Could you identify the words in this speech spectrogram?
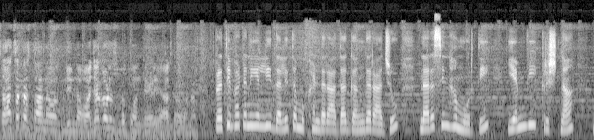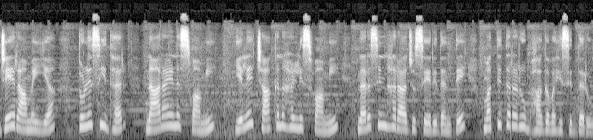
ಶಾಸಕ ಸ್ಥಾನದಿಂದ ವಜಾಗೊಳಿಸಬೇಕು ಅಂತ ಹೇಳಿ ಆಗ್ರಹವನ್ನು. ಪ್ರತಿಭಟನೆಯಲ್ಲಿ ದಲಿತ ಮುಖಂಡರಾದ Gangaraju, Narasimhamurthy M V Krishna, J Ramaiah, Tulasidhar, Narayanaswamy Ele Chakanahalli Swamy ನರಸಿಂಹರಾಜು ಸೇರಿದಂತೆ ಮತ್ತಿತರರು ಭಾಗವಹಿಸಿದ್ದರು.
